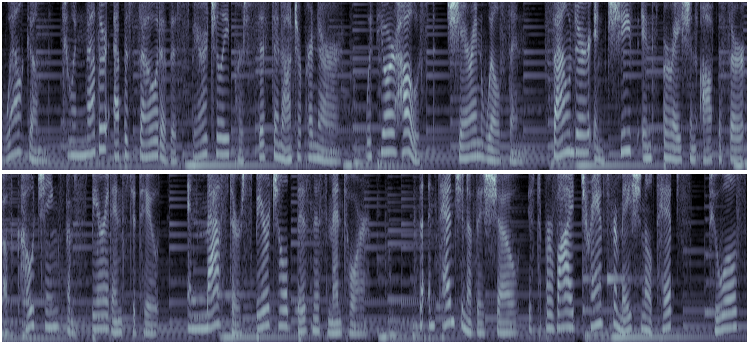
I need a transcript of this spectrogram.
Welcome to another episode of The Spiritually Persistent Entrepreneur with your host, Sharon Wilson, founder and chief inspiration officer of coaching from Spirit Institute and master spiritual business mentor. The intention of this show is to provide transformational tips, tools,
